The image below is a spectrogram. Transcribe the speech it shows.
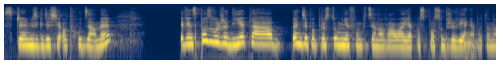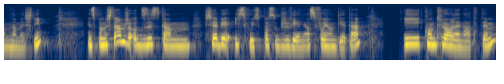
z czymś, gdzie się odchudzamy. Więc pozwól, że dieta będzie po prostu u mnie funkcjonowała jako sposób żywienia, bo to mam na myśli. Więc pomyślałam, że odzyskam siebie i swój sposób żywienia, swoją dietę i kontrolę nad tym.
